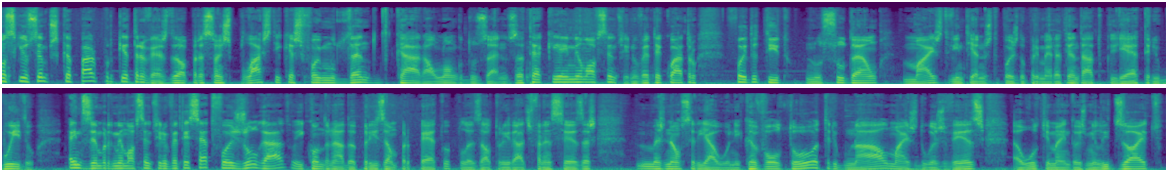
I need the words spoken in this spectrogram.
Conseguiu sempre escapar porque, através de operações plásticas, foi mudando de cara ao longo dos anos, até que em 1994 foi detido no Sudão, mais de 20 anos depois do primeiro atentado que lhe é atribuído. Em dezembro de 1997 foi julgado e condenado à prisão perpétua pelas autoridades francesas, mas não seria a única. Voltou a tribunal mais duas vezes, a última em 2018,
